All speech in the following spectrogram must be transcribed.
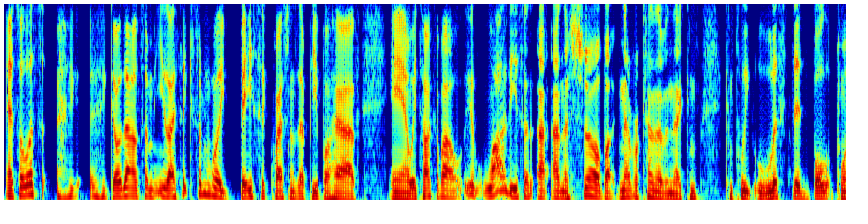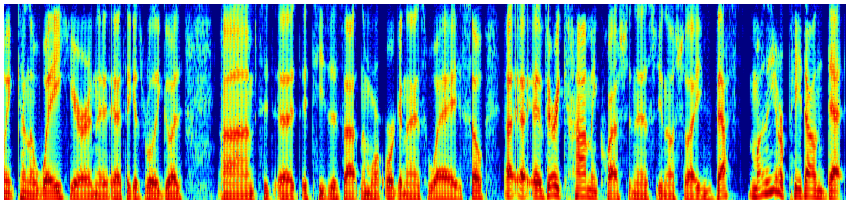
And so let's go down some, you know, I think some really basic questions that people have. And we talk about a lot of these on the show, but never kind of in a com- complete listed bullet point kind of way here. And I think it's really good um, to uh, it teases out in a more organized way. So uh, a, very common question is, you know, should I invest money or pay down debt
